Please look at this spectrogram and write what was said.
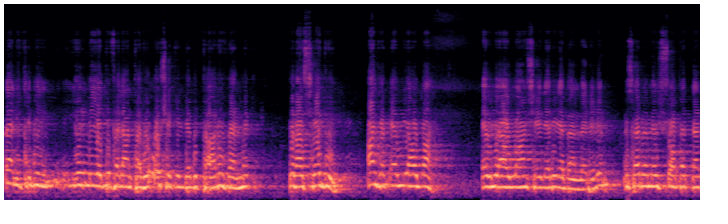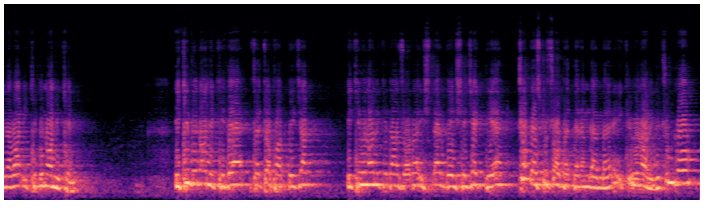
ben 2027 falan tabii o şekilde bir tarih vermek biraz şey değil. Ancak Evliyaullah Evliyaullah'ın şeyleriyle ben veririm. Mesela benim meclis sohbetlerde var 2012. 2012'de FETÖ patlayacak. 2012'den sonra işler değişecek diye çok eski sohbetlerimden beri 2012. Çünkü o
